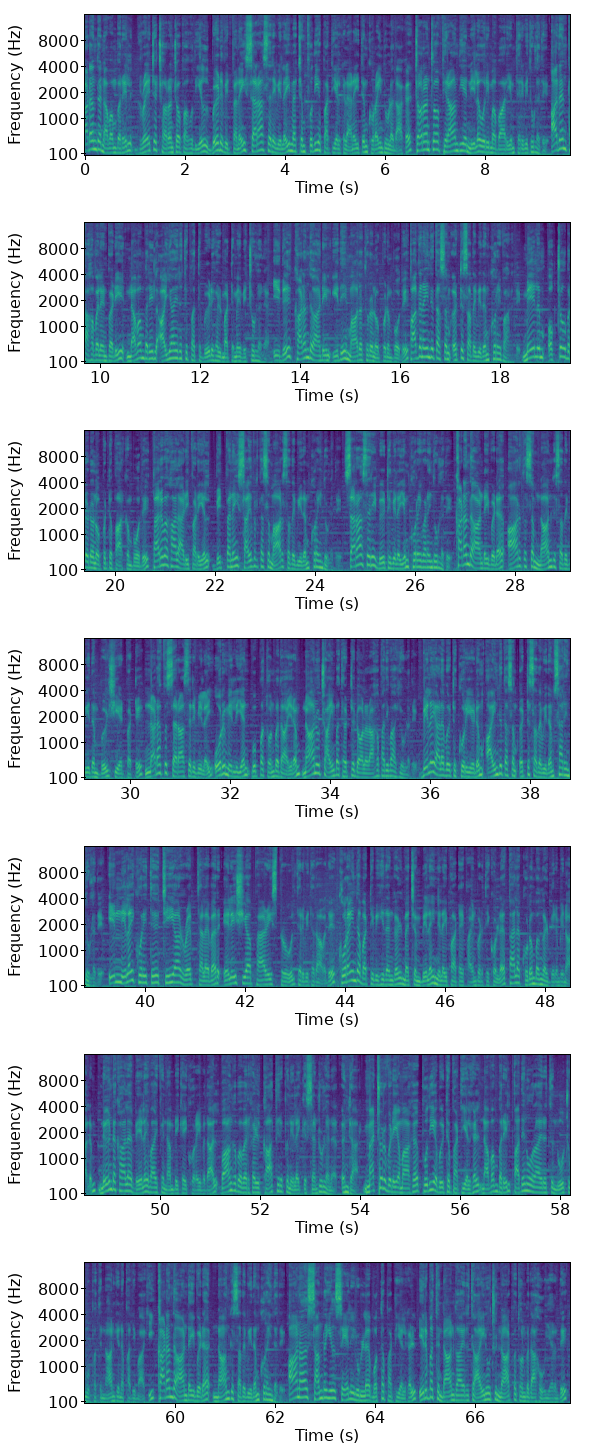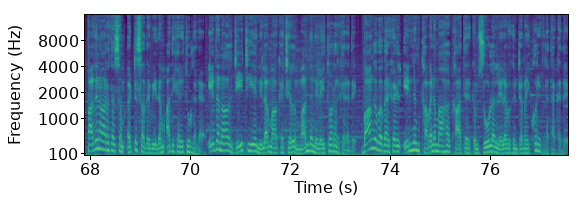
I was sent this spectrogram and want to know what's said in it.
கடந்த நவம்பரில் greater Toronto பகுதியில் வீடு விற்பனை சராசரி விலை மற்றும் புதிய பட்டியல்கள் அனைத்தும் குறைந்துள்ளதாக டொரண்டோ பிராந்திய நில உரிம வாரியம் தெரிவித்துள்ளது. அதன் தகவலின்படி நவம்பரில் ஐயாயிரத்து பத்து வீடுகள் மட்டுமே விற்றுள்ளன. இது கடந்த ஆண்டின் இதே மாதத்துடன் ஒப்பிடும்போது பதினைந்து தசம் எட்டு சதவீதம் குறைவானது. மேலும் அக்டோபருடன் ஒப்பிட்டு பார்க்கும்போது பருவகால அடிப்படையில் விற்பனை சைபர் தசம் ஆறு சதவீதம் குறைந்துள்ளது. சராசரி வீட்டு விலையும் குறைவடைந்துள்ளது. கடந்த ஆண்டை விட ஆறு தசம் நான்கு சதவீதம் வீழ்ச்சி ஏற்பட்டு நடப்பு சராசரி விலை ஒரு மில்லியன் முப்பத்தொன்பதாயிரம் நானூற்று ஐம்பத்தி எட்டு டாலராக பதிவாகியுள்ளது. விலை அளவீட்டு குறியீடும் ஐந்து தசம் எட்டு சதவீதம் சரிந்துள்ளது. இந்நிலை குறித்து டி ஆர் ரெப் தலைவர் எலிஷியா பாரிஸ் ப்ரூல் தெரிவித்ததாவது குறைந்த வட்டி விகிதங்கள் மற்றும் விலை நிலைப்பாட்டை பயன்படுத்திக் கொள்ள பல குடும்பங்கள் விரும்பினாலும் நீண்டகால வேலைவாய்ப்பு நம்பிக்கை குறைவதால் வாங்குபவர்கள் காத்திருப்பு நிலைக்கு சென்றுள்ளனர் என்றார். மற்றொரு விடயமாக புதிய வீட்டு பட்டியல்கள் நவம்பரில் பதினோராயிரத்து நூற்று முப்பத்தி நான்கு என பதிவாகி கடந்த ஆண்டை விட நான்கு சதவீதம் குறைந்தது. ஆனால் சந்தையில் செயலில் உள்ள மொத்த பட்டியல்கள் இருபத்தி நான்காயிரத்து ஐநூற்று நாற்பத்தி ஒன்பதாக உயர்ந்து பதினாறு தசம் எட்டு சதவீதம் அதிகரித்துள்ளன. இதனால் ஜிடிஏ நில மார்க்கெட்டில் மந்த நிலை தொடர்கிறது. வாங்குபவர்கள் இன்னும் கவனமாக காத்திருக்கும் சூழல் நிலவுகின்றமை குறிப்பிடத்தக்கது.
